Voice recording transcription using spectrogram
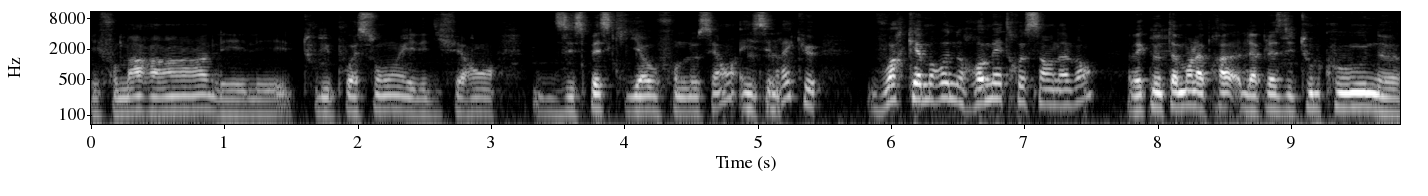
les fonds marins, les, tous les poissons et les différentes espèces qu'il y a au fond de l'océan. Et c'est vrai que voir Cameron remettre ça en avant, avec notamment la, place des Tulkun, euh,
